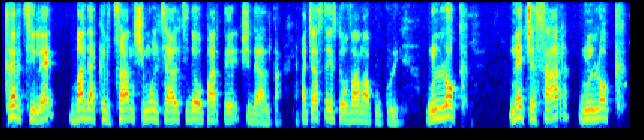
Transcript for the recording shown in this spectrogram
cărțile, Badea Cârțan și mulți alții de o parte și de alta. Aceasta este o vama cucului. Un loc necesar, un loc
